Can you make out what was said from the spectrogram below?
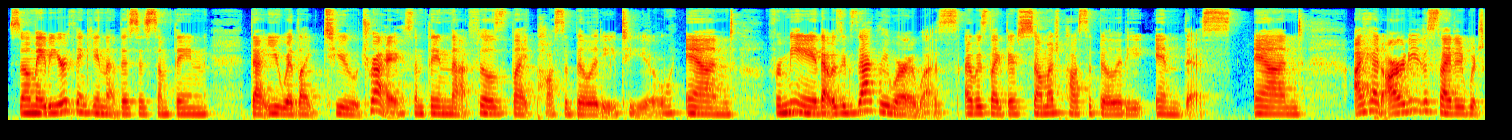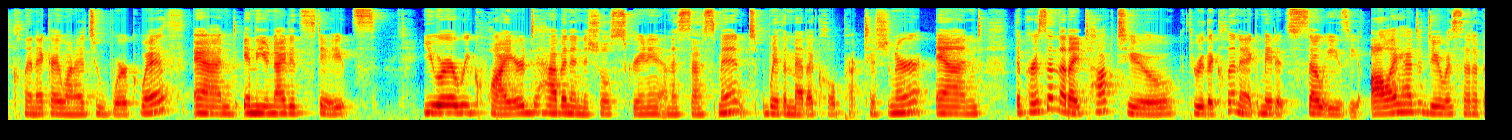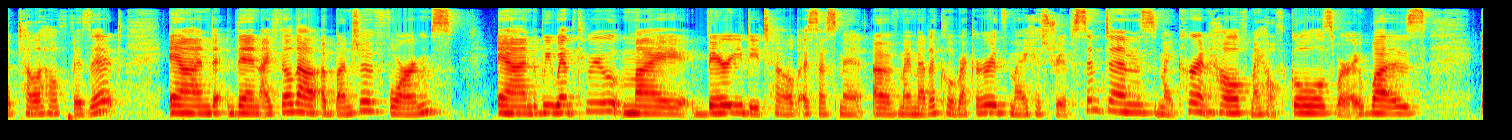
So maybe you're thinking that this is something that you would like to try, something that feels like possibility to you. And for me, that was exactly where I was. I was like, there's so much possibility in this. And I had already decided which clinic I wanted to work with. And in the United States, you are required to have an initial screening and assessment with a medical practitioner. And the person that I talked to through the clinic made it so easy. All I had to do was set up a telehealth visit. And then I filled out a bunch of forms. And we went through my very detailed assessment of my medical records, my history of symptoms, my current health, my health goals, where I was.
